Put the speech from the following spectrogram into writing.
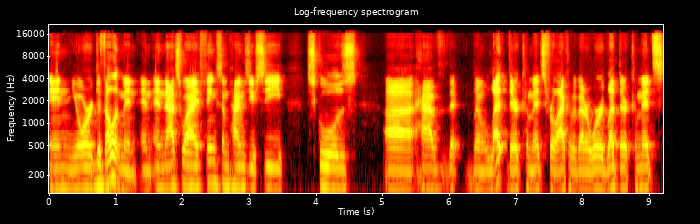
in your development. And and that's why I think sometimes you see schools uh, have the, you know, let their commits, for lack of a better word, let their commits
